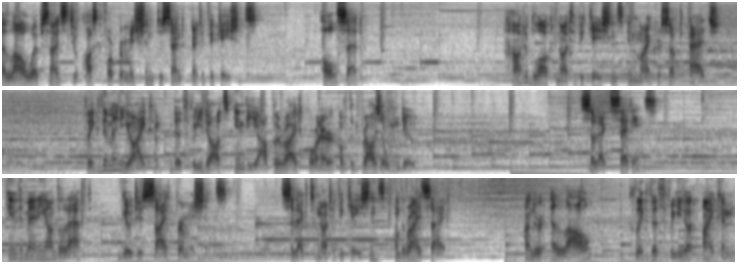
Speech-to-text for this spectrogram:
Allow websites to ask for permission to send notifications. All set. How to block notifications in Microsoft Edge. Click the menu icon, the three dots in the upper right corner of the browser window. Select Settings. In the menu on the left, go to Site Permissions. Select Notifications on the right side. Under Allow, click the three-dot icon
